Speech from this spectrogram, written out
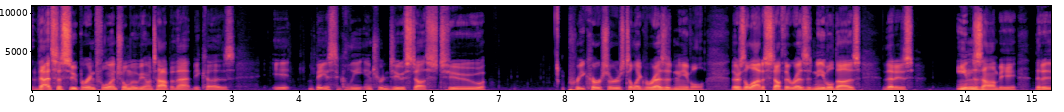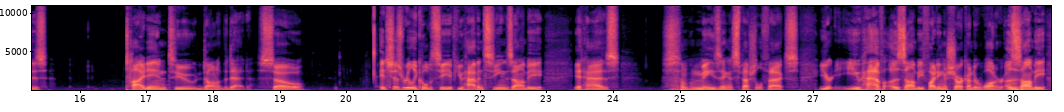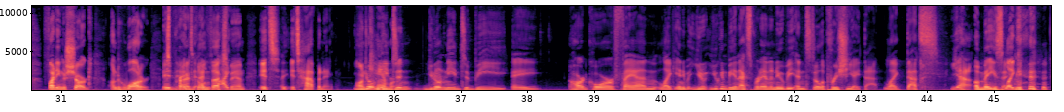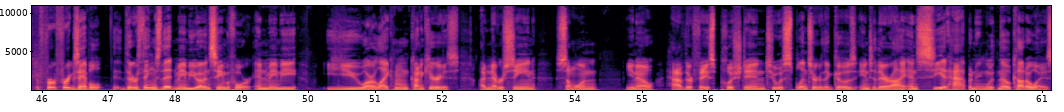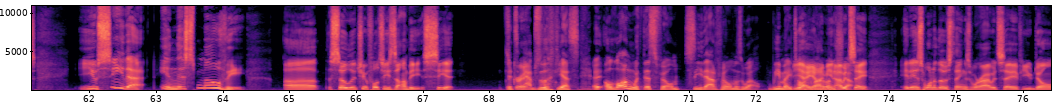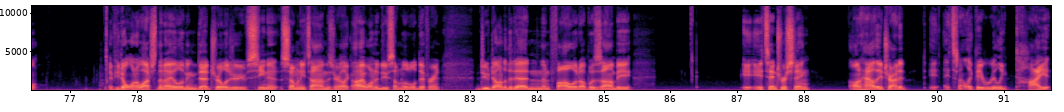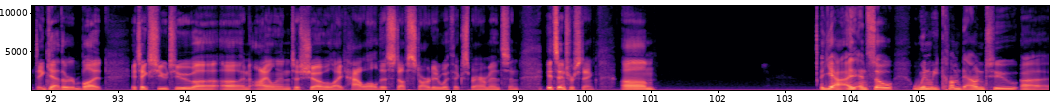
that's a super influential movie on top of that because it basically introduced us to precursors to like Resident Evil. There's a lot of stuff that Resident Evil does that is in zombie that is tied into Dawn of the Dead. So it's just really cool to see if you haven't seen Zombie, it has some amazing special effects. You're you have a zombie fighting a shark underwater. A zombie fighting a shark underwater. It's It- and- practical and effects, I- man. It's it's happening You don't camera. need to. You don't need to be a hardcore fan like anybody. You you can be an expert and a newbie and still appreciate that. Like that's yeah, amazing. Like for for example, there are things that maybe you haven't seen before, and maybe you are like, hmm, kind of curious. I've never seen someone, you know, have their face pushed into a splinter that goes into their eye and see it happening with no cutaways. You see that in this movie. Uh, so Lucio Fulci Zombie, see it. It's, it's great. absolutely yes. Along with this film, see that film as well. We may talk yeah, about yeah. it I mean, I would say it is one of those things where I would say if you don't if you don't want to watch the Night of the Living Dead trilogy, you've seen it so many times, and you're like, oh, I want to do something a little different. Do Dawn of the Dead and then follow it up with Zombie. It's interesting on how they try to. It's not like they really tie it together, but it takes you to uh, uh, an island to show like how all this stuff started with experiments, and it's interesting. Um, yeah, I, and so when we come down to uh,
